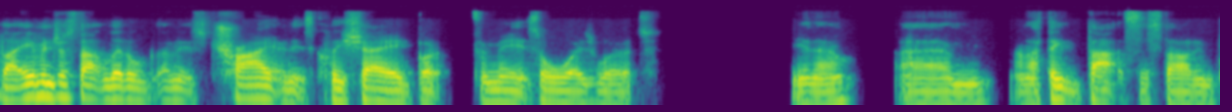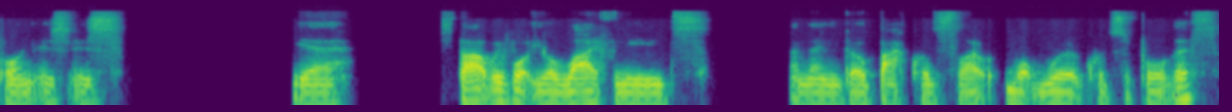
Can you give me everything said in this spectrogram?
like, even just that little, and it's trite and it's cliche, but for me, it's always worked. You know, um, and I think that's the starting point. Is is yeah, start with what your life needs, and then go backwards, like what work would support this.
